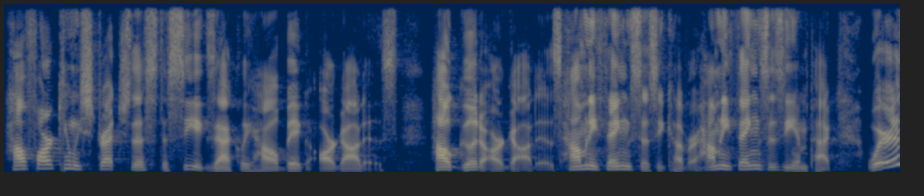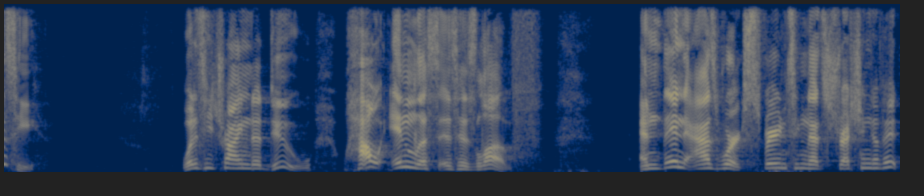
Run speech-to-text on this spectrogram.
How far can we stretch this to see exactly how big our God is? how good our God is. How many things does he cover? How many things does he impact? Where is he? What is he trying to do? How endless is his love? And then, as we're experiencing that stretching of it,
